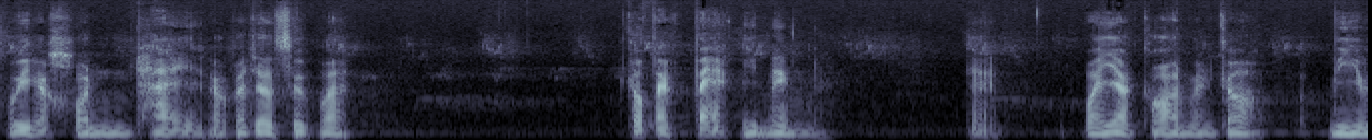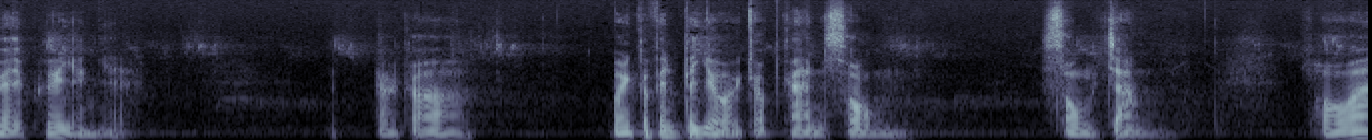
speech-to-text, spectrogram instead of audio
คุยกับคนไทย เราก็จะรู้สึกว่า ก็แปลกๆนิดนึงนะเนี่ยไวยากรณ์มันก็มีไว้เพื่ออย่างเงี้ย แล้วก็มันก็เป็นประโยชน์กับการทรงทรงจำเพราะว่า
